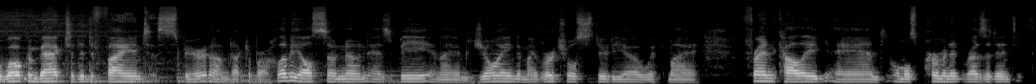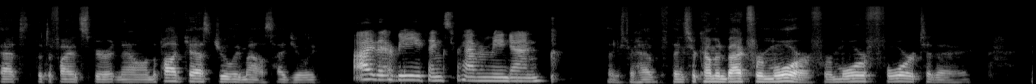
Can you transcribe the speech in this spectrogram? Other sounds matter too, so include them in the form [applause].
So, welcome back to the Defiant Spirit. I'm Dr. Baruch Levy, also known as B, and I am joined in my virtual studio with my friend, colleague, and almost permanent resident at the Defiant Spirit now on the podcast, Julie Maus. Hi, Julie. Hi there, B. Thanks for having me again. Thanks for have thanks for coming back for more for more four today.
